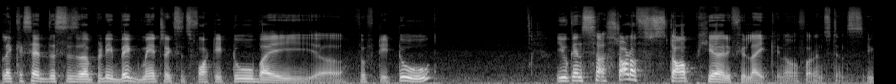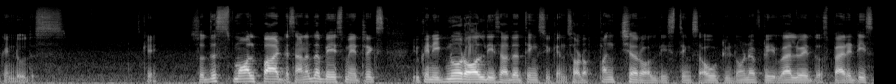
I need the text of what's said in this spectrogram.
like I said this is a pretty big matrix it is 42 by uh, 52 you can sort of stop here if you like you know for instance you can do this. So, this small part is another base matrix. You can ignore all these other things. You can sort of puncture all these things out. You do not have to evaluate those parities.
